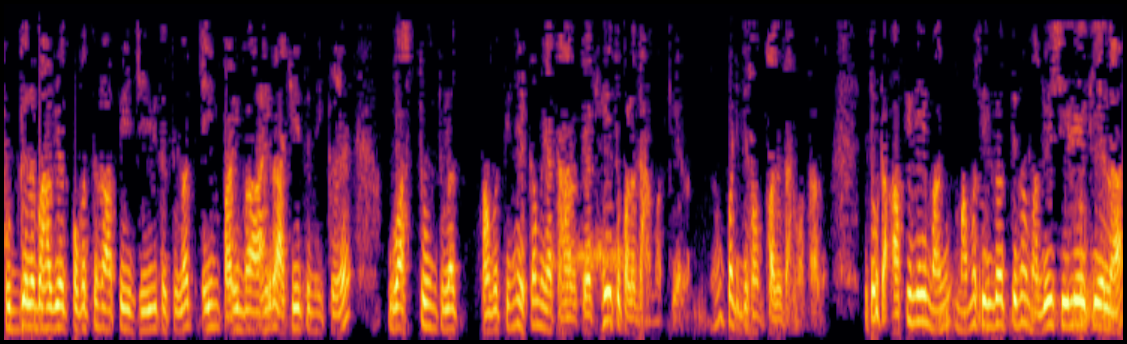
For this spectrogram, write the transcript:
පුද්ගල භාවයක් පවත්වන අපේ ජීවිත තුලත් එයින් පරිබාහිර අචේතනික වස්තුන් තුලත් පවතින එකම යථාර්ථයක් හේතුඵල ධර්මයක් කියලා. පටිච්චසමුප්පාද ධර්මයක් කියලා. එතකොට අපි මේ මම සිල්වත් වෙනවා මගේ සීලය කියලා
